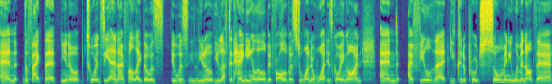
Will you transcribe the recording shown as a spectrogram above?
And the fact that, you know, towards the end, I felt like there was, it was, you know, you left it hanging a little bit for all of us to wonder what is going on. And I feel that you could approach so many women out there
